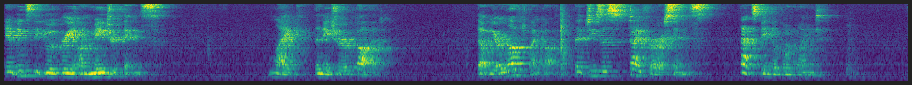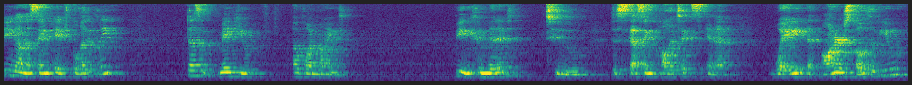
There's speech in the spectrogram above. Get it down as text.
It means that you agree on major things, like the nature of God, that we are loved by God, that Jesus died for our sins, that's being of one mind. Being on the same page politically doesn't make you of one mind. Being committed to discussing politics in a way that honors both of you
